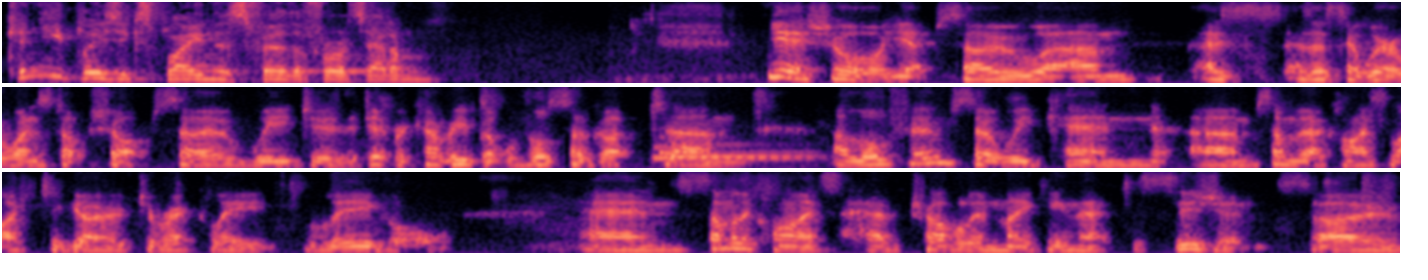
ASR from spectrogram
Can you please explain this further for us, Adam? Yeah, sure. Yep. So, um, as, as I said, we're a one stop shop. So, we do the debt recovery, but we've also got um, a law firm. So, we can, um, some of our clients like to go directly legal, and some of the clients have trouble in making that decision. So,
